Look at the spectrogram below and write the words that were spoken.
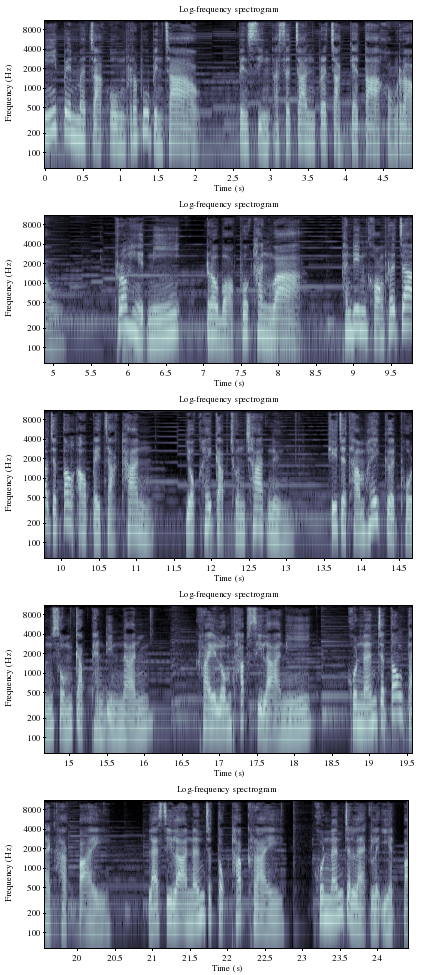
นี้เป็นมาจากองค์พระผู้เป็นเจ้า เป็นสิ่งอัศจรรย์ประจักษ์แก่ตาของเรา เพราะเหตุนี้เราบอกพวกท่านว่า แผ่นดินของพระเจ้าจะต้องเอาไปจากท่าน ยกให้กับชนชาติหนึ่ง ที่จะทำให้เกิดผลสมกับแผ่นดินนั้น ใครล้มทับศิลานี้ คนนั้นจะต้องแตกหักไป และศิลานั้นจะตกทับใคร คนนั้นจะแหลกละเอียดไป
